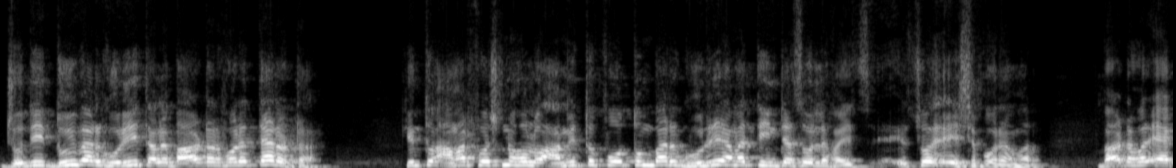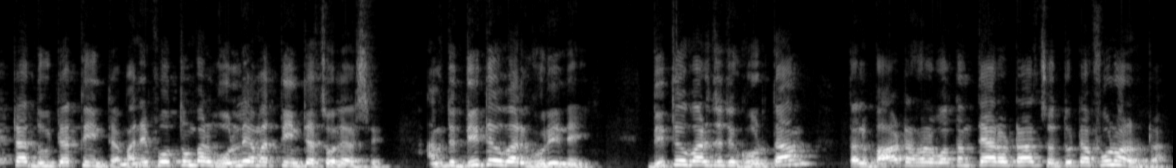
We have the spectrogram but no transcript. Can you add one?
যদি দুইবার ঘুরি তাহলে বারোটার পরে তেরোটা। কিন্তু আমার প্রশ্ন হলো, আমি তো প্রথমবার ঘুরে আমার তিনটা চলে হয় এসে পড়ে আমার। বারোটা পরে একটা, দুইটা, তিনটা মানে প্রথমবার ঘুরলে আমার তিনটা চলে আসে। আমি তো দ্বিতীয়বার ঘুরি নেই। দ্বিতীয়বার যদি ঘুরতাম, তাহলে বারোটা পরে বলতাম তেরোটা, চোদ্দোটা, পনেরোটা।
